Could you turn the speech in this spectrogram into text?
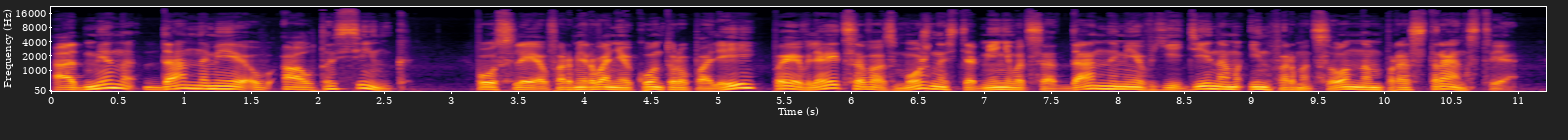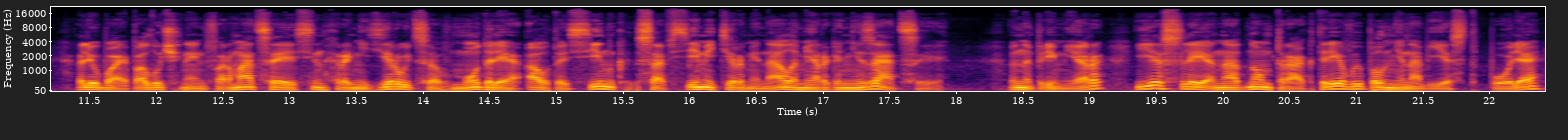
Обмен данными в AutoSync. После формирования контура полей появляется возможность обмениваться данными в едином информационном пространстве – Любая полученная информация синхронизируется в модуле AutoSync со всеми терминалами организации – Например, если на одном тракторе выполнен объезд поля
